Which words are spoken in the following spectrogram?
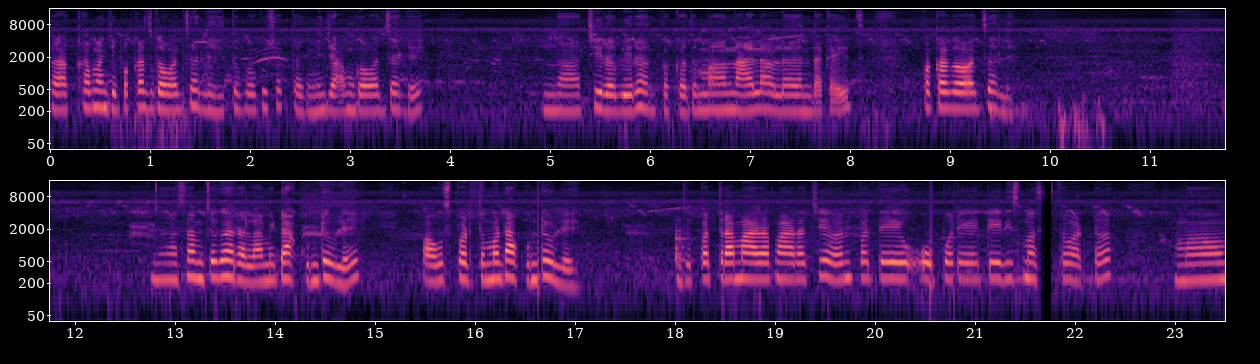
का अख्खा म्हणजे पक्काच गवात झाले तर बघू शकता तुम्ही जाम गवात झाले ना चिरं बिरं पक्का तर मग नाही लावला यंदा काहीच. पक्का गवात झाले असं आमच्या घराला आम्ही टाकून ठेवले पाऊस पडतं मग टाकून ठेवले म्हणजे पत्रा मारा माराची अन पण ते ओपरे टेरिस मस्त वाटतं. मग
